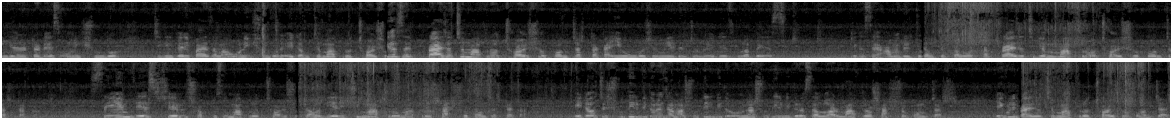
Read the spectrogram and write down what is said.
ইন্ডিয়ান একটা ড্রেস অনেক সুন্দর। চিকেনকারি পায়জামা, অনেক সুন্দর। এটা হচ্ছে মাত্র ছয়শো ঠিক আছে? প্রাইস হচ্ছে মাত্র ছয়শো পঞ্চাশ টাকা ইয়ং বয়সের মেয়েদের জন্য এই ড্রেসগুলো বেস্ট ঠিক আছে? আমাদের হচ্ছে সালোয়ারটা। প্রাইস হচ্ছে গিয়ে মাত্র ছয়শো পঞ্চাশ টাকা। সেম ড্রেস, সেম সব কিছু মাত্র ছয়শোটাও দিয়ে দিচ্ছি মাত্র মাত্র সাতশো পঞ্চাশ টাকা। এটা হচ্ছে সুতির ভিতরে জামা, সুতির ভিতরে অন্য সুতির ভিতরে সালোয়ার, মাত্র সাতশো পঞ্চাশ। এগুলি প্রাইস হচ্ছে মাত্র ছয়শো পঞ্চাশ।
